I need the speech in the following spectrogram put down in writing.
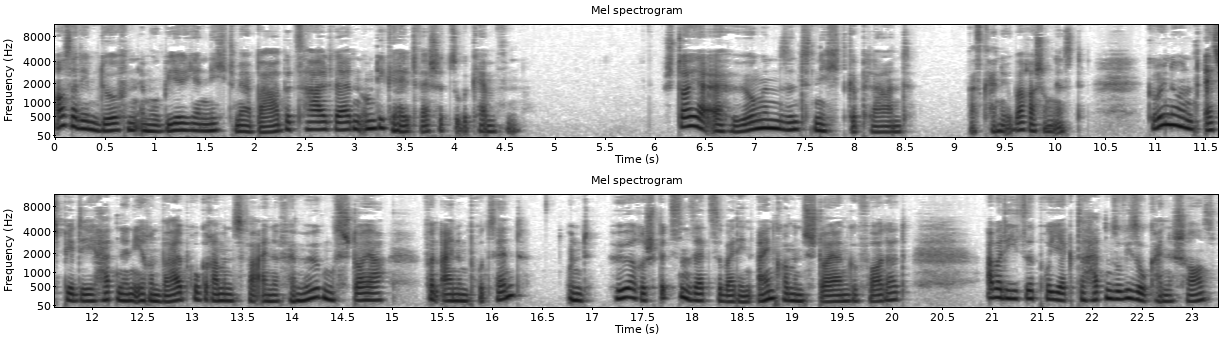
Außerdem dürfen Immobilien nicht mehr bar bezahlt werden, um die Geldwäsche zu bekämpfen. Steuererhöhungen sind nicht geplant, was keine Überraschung ist. Grüne und SPD hatten in ihren Wahlprogrammen zwar eine Vermögenssteuer von einem Prozent und höhere Spitzensätze bei den Einkommenssteuern gefordert, aber diese Projekte hatten sowieso keine Chance,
